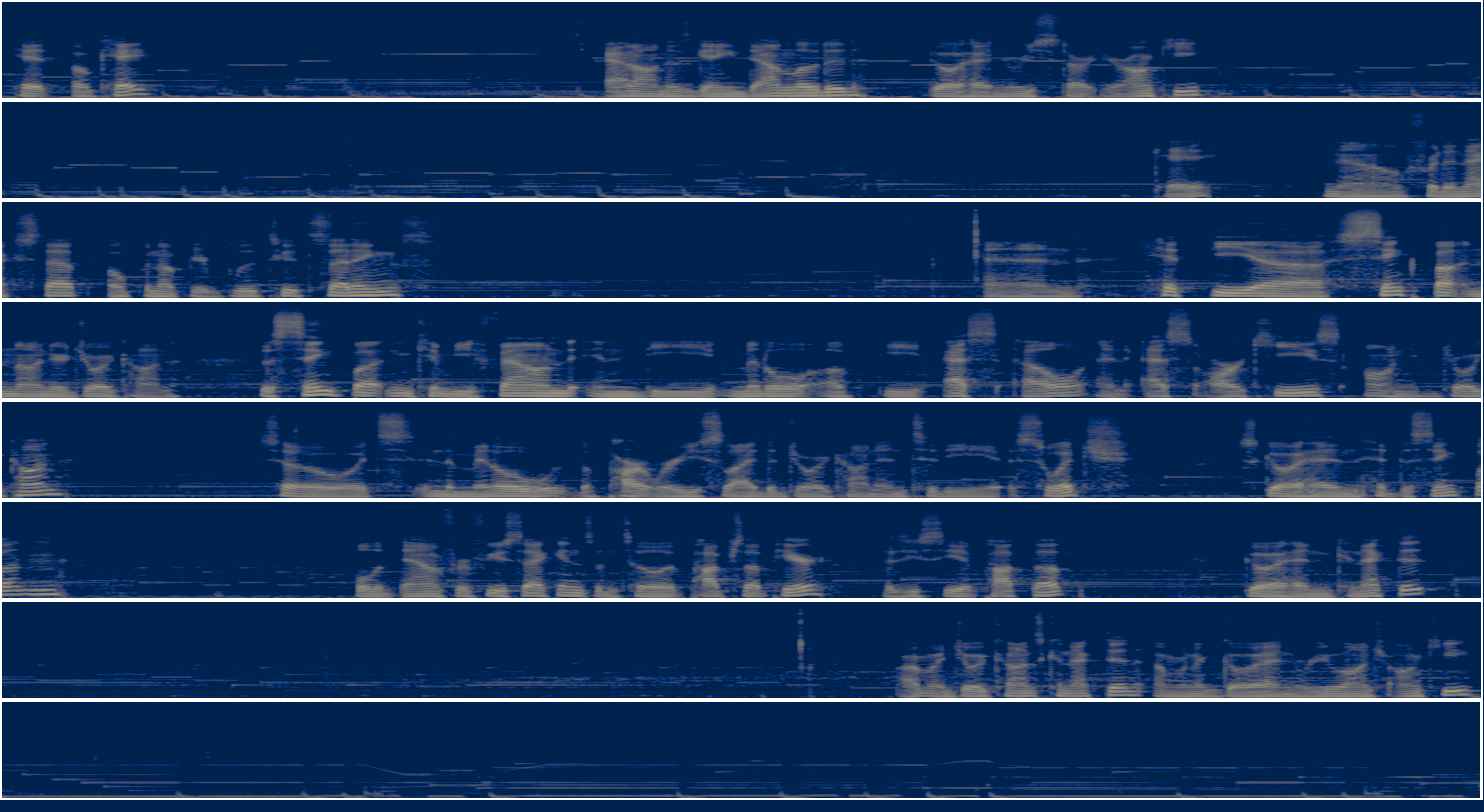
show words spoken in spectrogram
hit OK. Add-on is getting downloaded. Go ahead and restart your Anki. Okay, now for the next step, open up your Bluetooth settings and hit the uh, sync button on your Joy-Con. The sync button can be found in the middle of the SL and SR keys on your Joy-Con. So it's in the middle, the part where you slide the Joy-Con into the switch. Just go ahead and hit the sync button. Hold it down for a few seconds until it pops up here. As you see it popped up. Go ahead and connect it. Alright, my Joy-Con's connected. I'm to go ahead and relaunch Anki.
